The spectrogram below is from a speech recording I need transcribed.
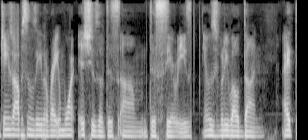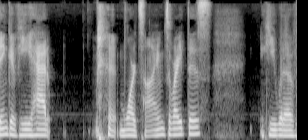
James Robinson was able to write more issues of this um this series. It was really well done. I think if he had more time to write this, he would have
